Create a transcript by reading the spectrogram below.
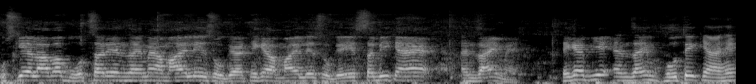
उसके अलावा बहुत सारे एंजाइम है अमाइलेस हो गया, ठीक है? अमाइलेस हो गया, ये सभी क्या है? एंजाइम है, ठीक है? अब ये एंजाइम होते क्या हैं?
